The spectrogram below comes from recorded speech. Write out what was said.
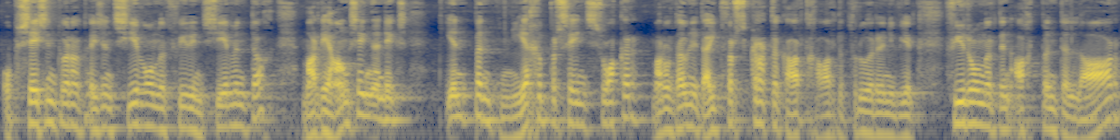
op 26774, maar die Hang Seng Indeks 1.9% swakker, maar onthou net hy het verskriklik hard gehardloop vroeër in die week, 408 punte laer,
